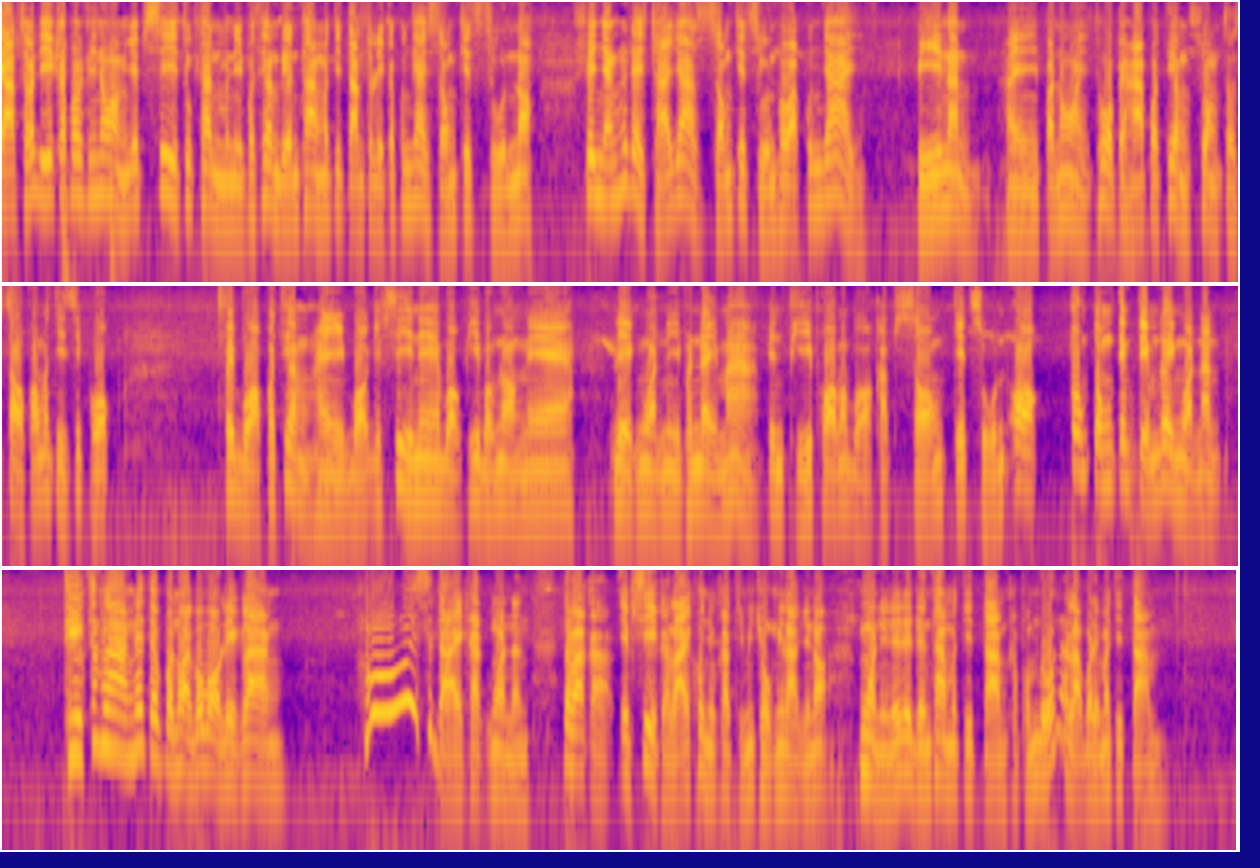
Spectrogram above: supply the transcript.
กราบสวัสดีครับพ่อพี่น้องเอฟซีทุกท่านวันนี้พอเที่ยงเดินทางมาติดตามตัวเลขกับคุณยาย270เนาะเป็นอย่างที่ได้ฉายา270เพราะว่าคุณยาย ปีนั่นให้ป้าน้อย โทรไปหาพอเที่ยงช่วงเช้าๆของวันที่16ไปบอกพอเที่ยงให้บอกเอฟซีแน่บอกพี่บอกน้องแน่เลขงวดนี้เพิ่นได้มาเป็นผีพอมาบอกครับ270ออกตรงๆเต็มๆเลยงวดนั้นถือทั้งล่างได้แต่ป้าน้อยบ่บอกเลขล่าง สียดายคักงวดนั้น แต่ว่ากับเอฟซีกับหลายคนอยู่ครับที่มีโชคมีลาภอยู่เนาะงวดนี้ได้เดินทางมาติดตามครับผมโดนอะไรบ่ได้มาติดตาม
